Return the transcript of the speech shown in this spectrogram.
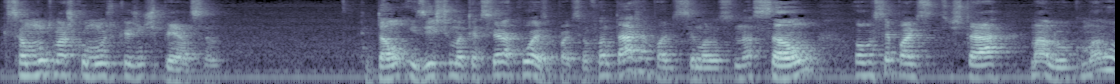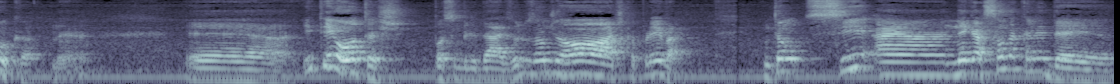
que são muito mais comuns do que a gente pensa. Então, existe uma terceira coisa. Pode ser um fantasma, pode ser uma alucinação, ou você pode estar maluco, maluca. Né? É... E tem outras possibilidades, ilusão de ótica, por aí vai. Então, se a negação daquela ideia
